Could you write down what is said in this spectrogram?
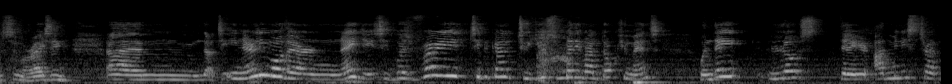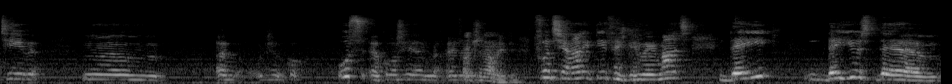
summarizing, um, that in early modern ages it was very typical to use medieval documents when they lost their administrative um, uh, functionality. Functionality, thank you very much. They they use the um,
